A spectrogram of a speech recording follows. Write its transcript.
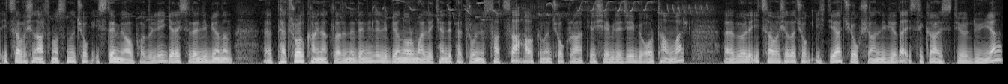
iç savaşın artmasını çok istemiyor Avrupa Birliği. Gerekse de Libya'nın e, petrol kaynakları nedeniyle Libya normalde kendi petrolünü satsa halkının çok rahat yaşayabileceği bir ortam var. E, böyle iç savaşa da çok ihtiyaç yok şu an Libya'da istikrar istiyor dünya.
